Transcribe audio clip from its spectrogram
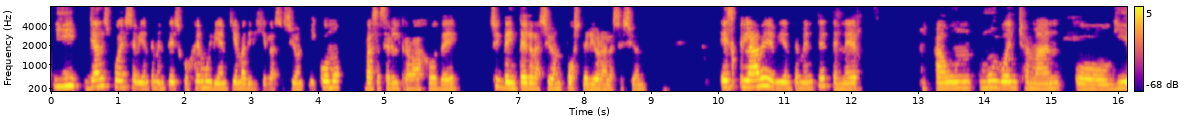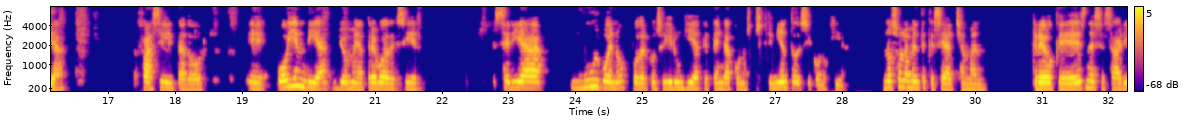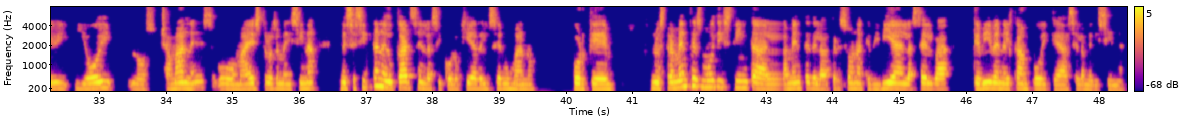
y ya después, evidentemente, escoger muy bien quién va a dirigir la sesión y cómo vas a hacer el trabajo de, de integración posterior a la sesión. Es clave, evidentemente, tener a un muy buen chamán o guía, facilitador. Eh, hoy en día, yo me atrevo a decir, sería muy bueno poder conseguir un guía que tenga conocimiento de psicología, no solamente que sea chamán. Creo que es necesario y, hoy los chamanes o maestros de medicina necesitan educarse en la psicología del ser humano porque nuestra mente es muy distinta a la mente de la persona que vivía en la selva, que vive en el campo y que hace la medicina.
